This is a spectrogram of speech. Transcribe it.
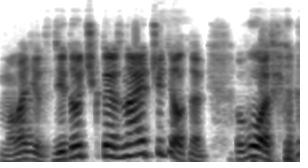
Молодец. Дедочек-то знает, что делать надо. Вот.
